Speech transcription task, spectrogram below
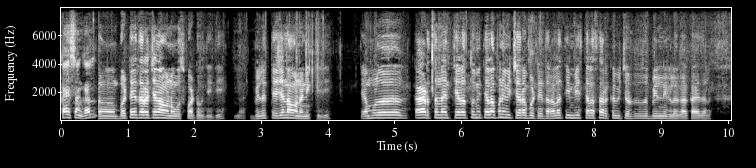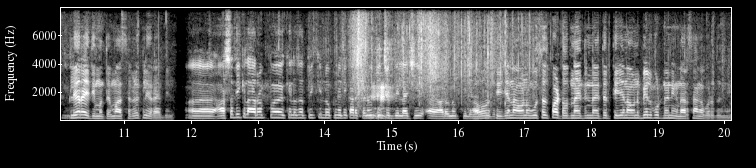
काय सांगाल? अं, बटेदाराच्या नावानं ऊस पाठवते ती. बिल त्याच्या नावानं निघते ती. त्यामुळं काय अडचण नाही त्याला तुम्ही त्याला पण विचारा बटेदाराला ती मी त्याला सारखं विचारतो तुझं बिल निघलं का काय झालं. क्लिअर आहे ती म्हणते माझं सगळं क्लिअर आहे बिल. अं, असा देखील आरोप अं, केला जातो की लोकनेते कारखान्यावर त्यांच्या बिलाची अं, अडवणूक केली अहो जाते. तिच्या नावानं ऊसच पाठवत नाही नाही तर तिच्या नावानं बिल कुठनं निघणार सांगा बरं तुम्ही.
